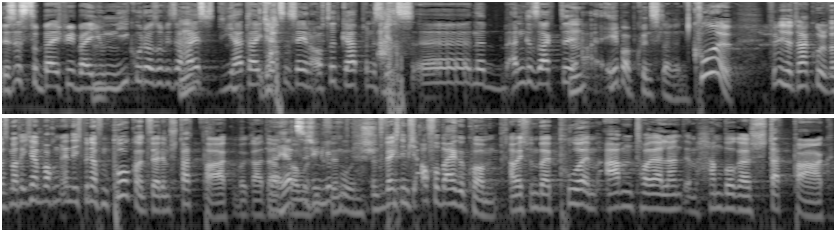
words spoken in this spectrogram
Das ist zum Beispiel bei Unique oder so, wie sie heißt. Die hat da Hm. Ja. letztes Jahr einen Auftritt gehabt und ist jetzt äh, eine angesagte Hm. Hip-Hop-Künstlerin. Cool. Finde ich total cool. Was mache ich am Wochenende? Ich bin auf dem Pur-Konzert im Stadtpark, wo wir gerade bei herzlichen Musik sind. Glückwunsch. Sonst wäre ich nämlich auch vorbeigekommen. Aber ich bin bei Pur im Abenteuerland im Hamburger Stadtpark.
